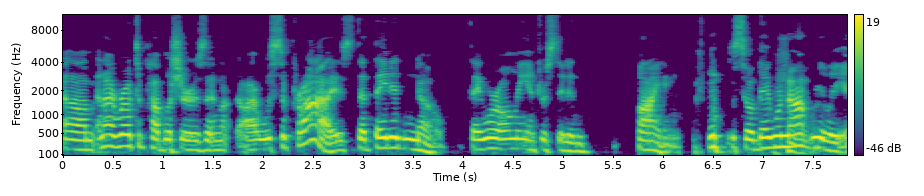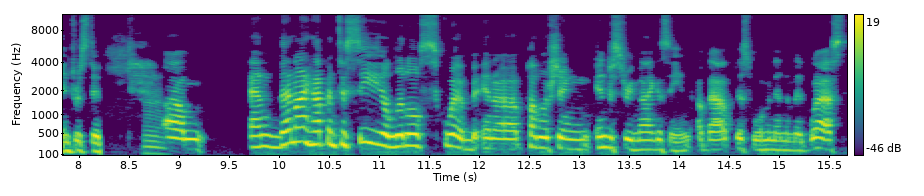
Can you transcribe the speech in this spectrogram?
Um, and I wrote to publishers, and I was surprised that they didn't know. They were only interested in buying, so they were not really interested. Hmm. Um, and then I happened to see a little squib in a publishing industry magazine about this woman in the Midwest,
